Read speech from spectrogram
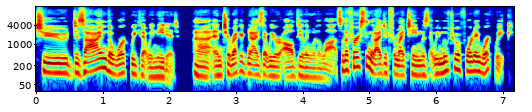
to design the work week that we needed uh, and to recognize that we were all dealing with a lot. So the first thing that I did for my team was that we moved to a four day work week.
